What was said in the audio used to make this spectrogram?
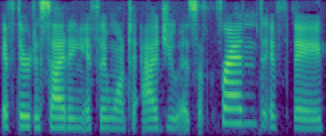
if they're deciding if they want to add you as a friend, if they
